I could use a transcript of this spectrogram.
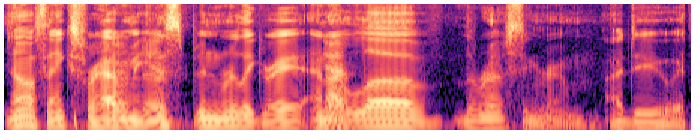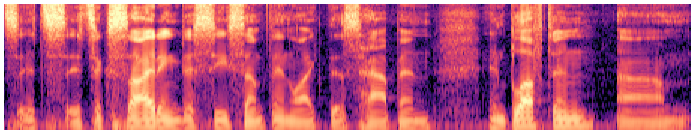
No, thanks for having And, me. uh, It's been really great, and I love the roasting room. I do. It's it's it's exciting to see something like this happen in Bluffton, um,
